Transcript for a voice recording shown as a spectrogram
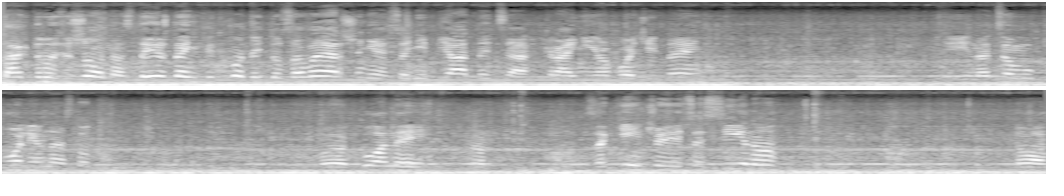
Так, друзі, що у нас? Тиждень підходить до завершення. Сьогодні п'ятниця, крайній робочий день. І на цьому полі у нас тут коней ну, закінчується сіно, то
